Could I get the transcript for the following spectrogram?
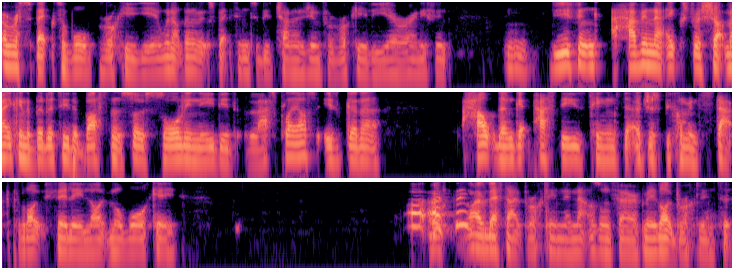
a, a respectable rookie year, we're not going to expect him to be challenging for rookie of the year or anything. Mm-hmm. Do you think having that extra shot making ability that Boston so sorely needed last playoffs is gonna help them get past these teams that are just becoming stacked, like Philly, like Milwaukee. Uh, I think I left out Brooklyn, and that was unfair of me. Like Brooklyn too.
